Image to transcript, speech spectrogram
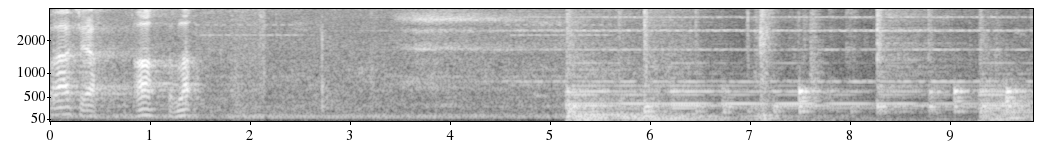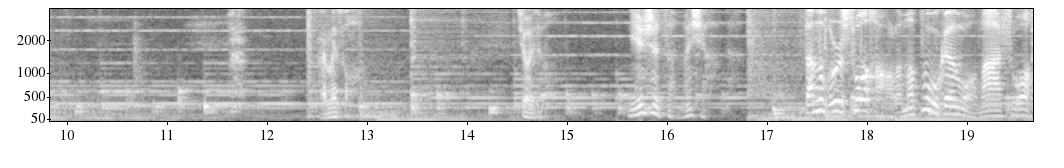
喂，姐啊，怎么了？还没走。舅舅，您是怎么想的？咱们不是说好了吗？不跟我妈说。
